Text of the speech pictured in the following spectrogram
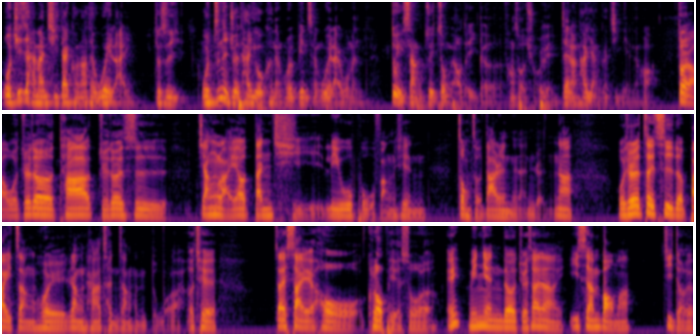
我其实还蛮期待孔纳特未来，就是我真的觉得他有可能会变成未来我们队上最重要的一个防守球员。再让他养个几年的话，对啊，我觉得他绝对是将来要担起利物浦防线重责大任的男人。那我觉得这次的败仗会让他成长很多了，而且。在赛后，Klopp 也说了：“诶，明年的决赛在哪里？伊斯坦堡吗？记得，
